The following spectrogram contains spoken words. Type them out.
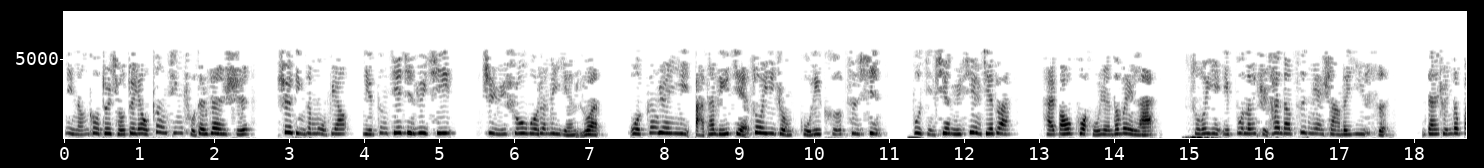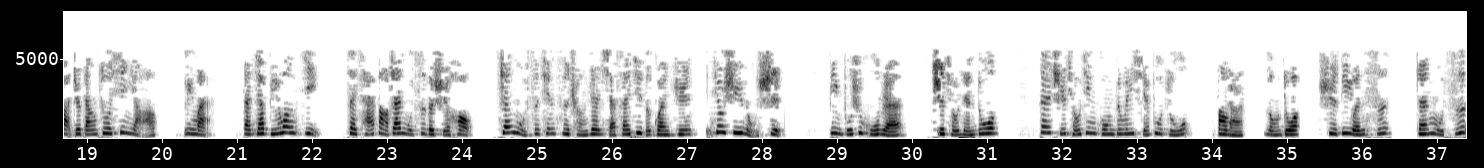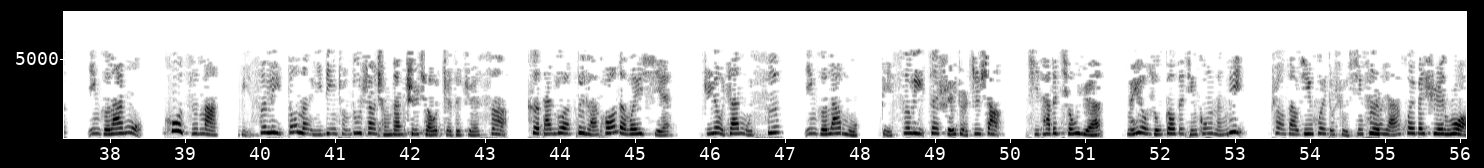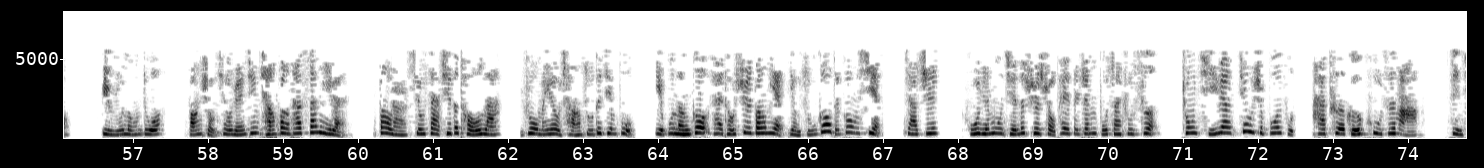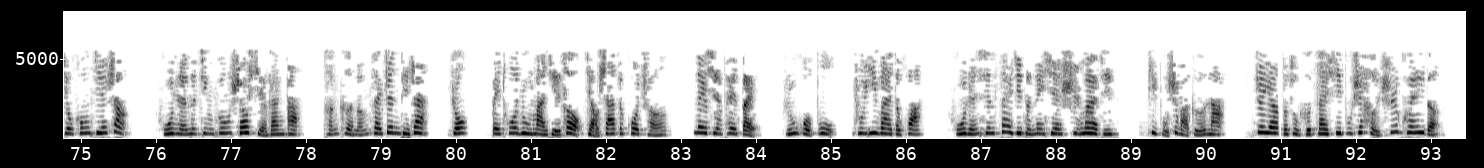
你能够对球队有更清楚的认识，设定的目标也更接近预期。至于说沃顿的言论，我更愿意把它理解做一种鼓励和自信，不仅限于现阶段，还包括湖人的未来。所以你不能只看到字面上的意思，单纯的把这当做信仰。另外，大家别忘记，在采访詹姆斯的时候。詹姆斯亲自承认，下赛季的冠军就是勇士，并不是湖人。持球人多，但持球进攻的威胁不足。鲍尔、隆多、史蒂文斯、詹姆斯、英格拉姆、库兹马、比斯利都能一定程度上承担持球者的角色。可单论对篮筐的威胁，只有詹姆斯、英格拉姆、比斯利在水准之上，其他的球员没有足够的进攻能力。创造机会的属性自然会被削弱，比如隆多，防守球员经常放他三米远；鲍尔休赛期的投篮若没有长足的进步，也不能够在投射方面有足够的贡献。加之湖人目前的射手配备真不算出色，充其量就是波普、哈特和库兹马。仅就空间上，湖人的进攻稍显尴尬，很可能在阵地战中被拖入慢节奏绞杀的过程。内线配备，如果不出意外的话，湖人新赛季的内线是麦基，替补是瓦格纳，这样的组合在西部是很吃亏的。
